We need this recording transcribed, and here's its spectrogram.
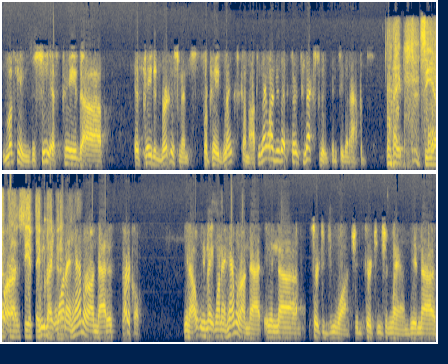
looking to see if paid uh, if paid advertisements for paid links come up. You might want to do that search next week and see what happens. Right. See or if uh, see if they. We might want to hammer on that as article. You know, we might want to hammer on that in uh, Search Engine Watch, in Search Engine Land, in uh,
